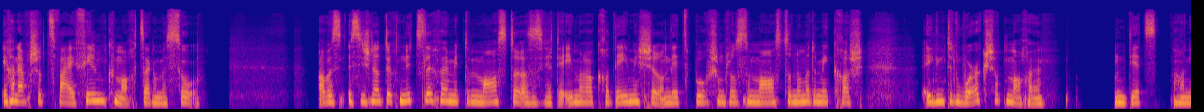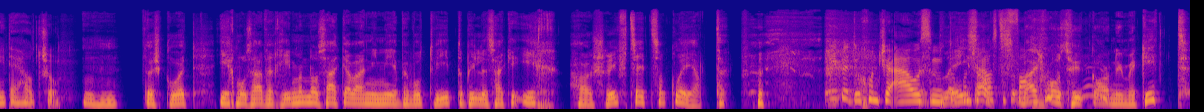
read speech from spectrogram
Ich habe einfach schon zwei Filme gemacht, sagen wir es so. Aber es, es, ist natürlich nützlich, wenn mit dem Master, also es wird ja immer akademischer und jetzt brauchst du am Schluss einen Master, nur damit kannst du irgendeinen Workshop machen. Und jetzt habe ich den halt schon. Mhm. Das ist gut. Ich muss einfach immer noch sagen, wenn ich mich eben weiterbilden will, sage ich, habe Schriftsetzer gelernt. Eben, du kommst ja aus dem, du kommst aus dem Fach. Weißt du, was es heute ja. gar nicht mehr gibt?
